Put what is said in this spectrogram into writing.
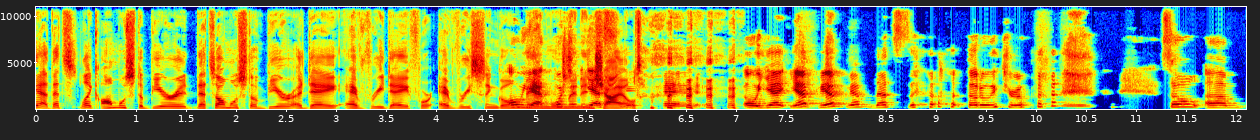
yeah that's like almost a beer a- that's almost a beer a day every day for every single Oh man yeah, woman and yes, child uh, oh yeah, yep, yep, yep. That's totally true. so um,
